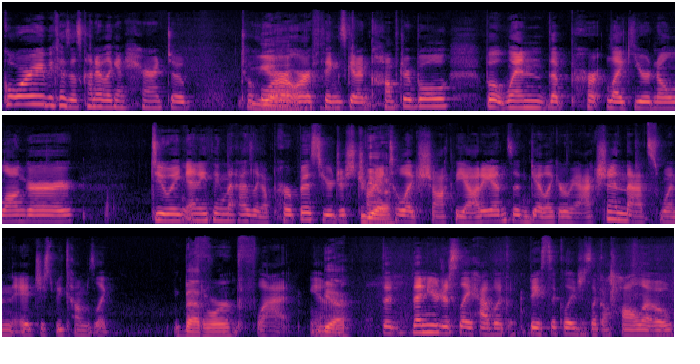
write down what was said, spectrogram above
gory because it's kind of like inherent to to horror Yeah. or if things get uncomfortable but when the per like you're no longer doing anything that has like a purpose you're just trying Yeah. to like shock the audience and get like a reaction that's when it just becomes like bad horror. flat yeah, yeah. The, then you're just like have like basically just like a hollow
